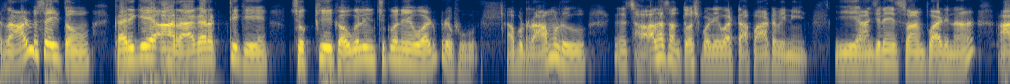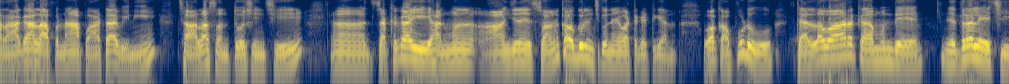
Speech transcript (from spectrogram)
రాళ్ళు సైతం కరిగే ఆ రాగరక్తికి చొక్కి కౌగలించుకునేవాడు ప్రభువు అప్పుడు రాముడు చాలా సంతోషపడేవాట ఆ పాట విని. ఈ ఆంజనేయ స్వామి పాడిన ఆ రాగాలాపన ఆ పాట విని చాలా సంతోషించి చక్కగా ఈ హనుమ ఆంజనేయ స్వామిని కౌగులించుకునేవాట గట్టిగాను. ఒకప్పుడు తెల్లవారక ముందే నిద్రలేచి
